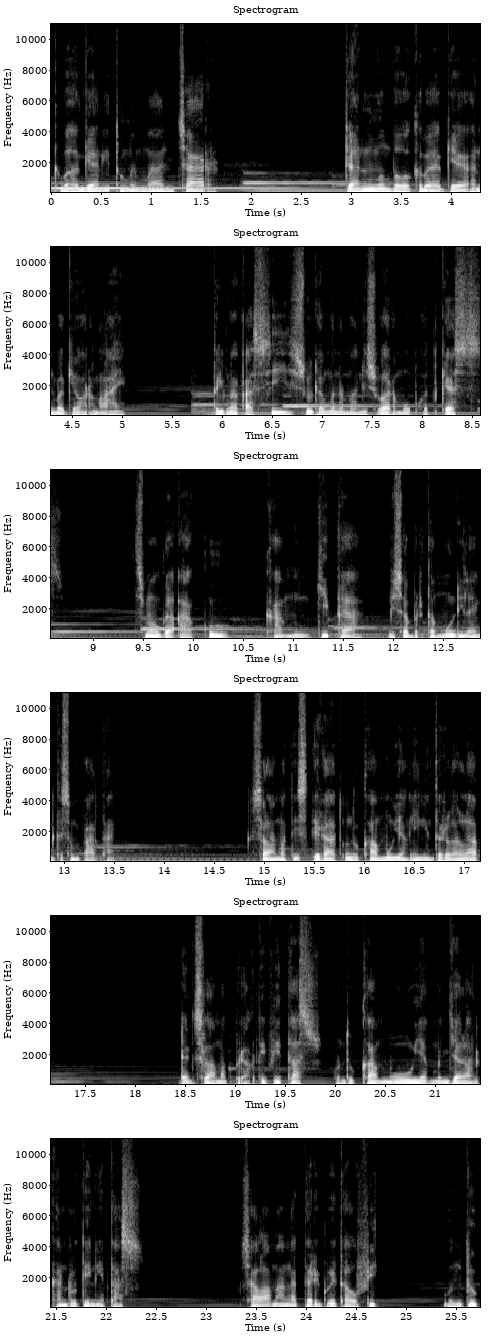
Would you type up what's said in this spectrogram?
kebahagiaan itu memancar dan membawa kebahagiaan bagi orang lain. Terima kasih sudah menemani suaramu podcast. Semoga aku, kamu, kita bisa bertemu di lain kesempatan. Selamat istirahat untuk kamu yang ingin terlelap, dan selamat beraktivitas untuk kamu yang menjalankan rutinitas. Salam hangat dari gue Taufik untuk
